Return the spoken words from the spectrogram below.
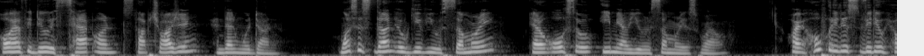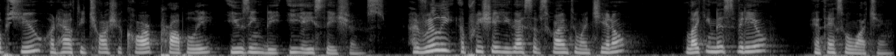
All I have to do is tap on stop charging and then we're done. Once it's done, it will give you a summary. It'll also email you a summary as well. Alright, hopefully this video helps you on how to charge your car properly using the EA stations. I really appreciate you guys subscribing to my channel, liking this video, and thanks for watching.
